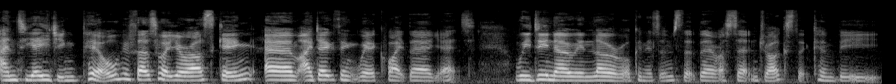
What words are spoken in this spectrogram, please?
anti aging pill, if that's what you're asking, um, I don't think we're quite there yet. We do know in lower organisms that there are certain drugs that can be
